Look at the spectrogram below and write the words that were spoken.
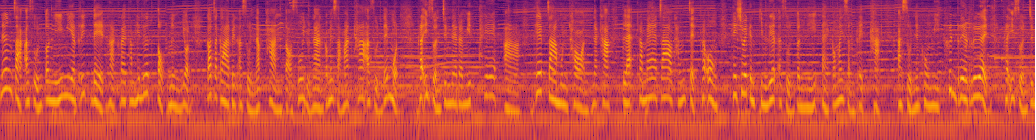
เนื่องจากอสูรตนนี้มีฤทธิ์เดชหากใครทำให้เลือดตกหนึ่งหยด ก็จะกลายเป็นอสูรนับพันต่อสู้อยู่นานก็ไม่สามารถฆ่าอสูรได้หมด พระอิศวรจึงเนรมิตเทพอาเทพจามุนทรนะคะ และพระแม่เจ้าทั้ง 7 พระองค์ ให้ช่วยกันกินเลือดอสูรตนนี้แต่ก็ไม่สำเร็จค่ะ อสูรยังคงมีขึ้นเรื่อยๆ พระอิศวรจึง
